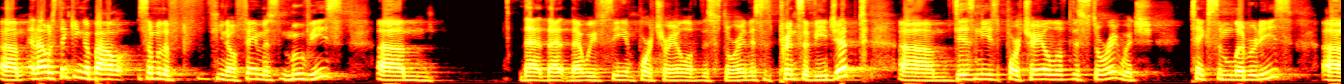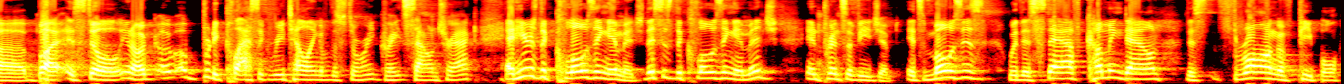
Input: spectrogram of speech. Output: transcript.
Um, and I was thinking about some of the, you know, famous movies. Um, that, that, that we've seen portrayal of this story. This is Prince of Egypt, um, Disney's portrayal of this story, which takes some liberties, uh, but is still, you know, a, a, pretty classic retelling of the story. Great soundtrack. And here's the closing image. This is the closing image in Prince of Egypt. It's Moses with his staff coming down this throng of people,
